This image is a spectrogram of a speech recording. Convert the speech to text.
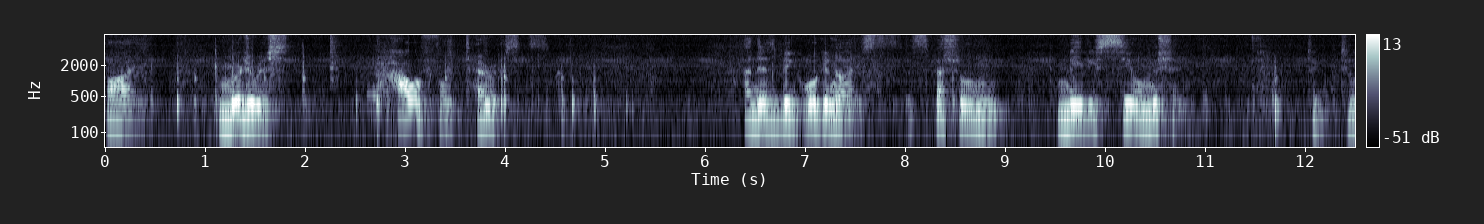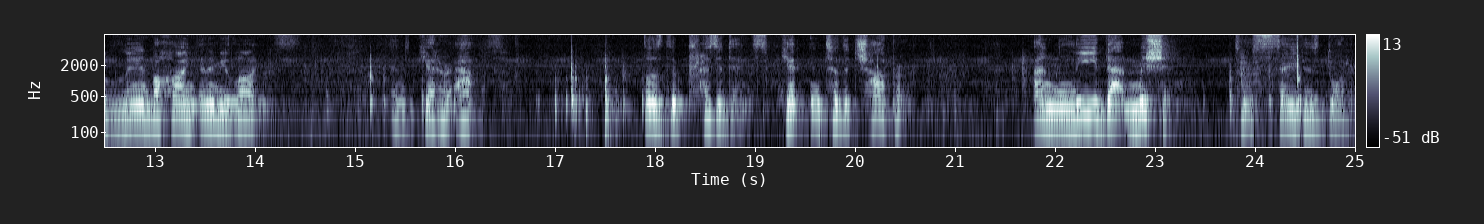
by murderous, powerful terrorists. And there's being organized a special Navy SEAL mission to, to land behind enemy lines and get her out. Does the president get into the chopper and lead that mission to save his daughter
